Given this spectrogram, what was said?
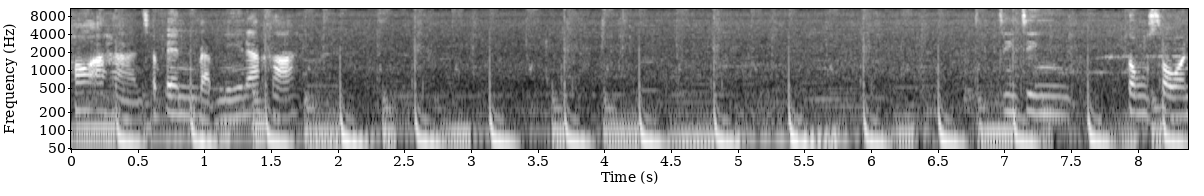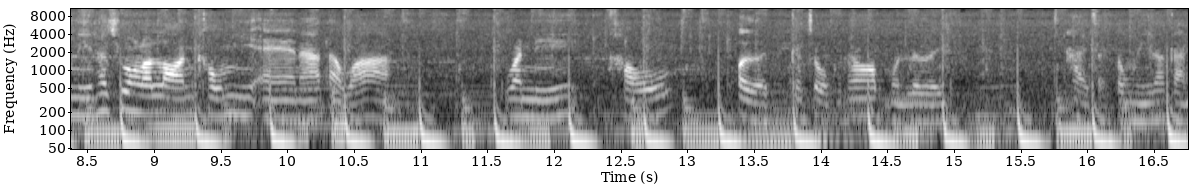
ห้องอาหารจะเป็นแบบนี้นะคะจริงๆ ตรงโซนนี้ถ้าช่วงร้อนๆเขามีแอร์นะ แต่ว่าวันนี้เขาเปิดกระจกรอบหมดเลย ถ่ายจากตรงนี้แล้วกัน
